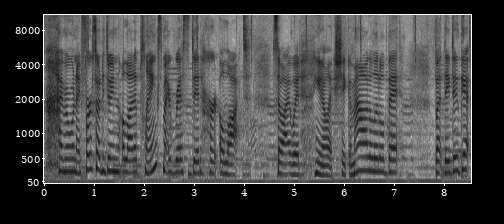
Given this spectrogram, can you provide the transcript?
I remember when I first started doing a lot of planks, my wrists did hurt a lot. So I would, you know, like shake them out a little bit, but they did get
